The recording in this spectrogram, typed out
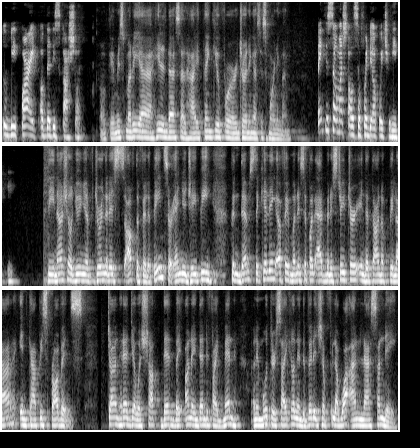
to be part of the discussion. Okay, Miss Maria Hilda Salhay, thank you for joining us this morning, ma'am. Thank you so much also for the opportunity. The National Union of Journalists of the Philippines, or NUJP, condemns the killing of a municipal administrator in the town of Pilar in Capiz Province. John Heredia was shot dead by unidentified men on a motorcycle in the village of Lawaan last Sunday.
